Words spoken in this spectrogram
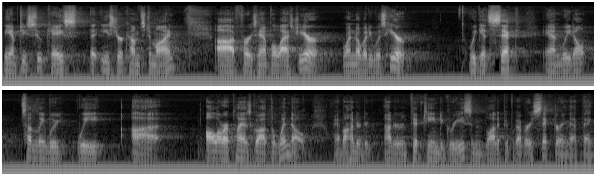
the empty suitcase Easter comes to mind. Uh, for example, last year when nobody was here, we get sick and we don't, suddenly we, we uh, all of our plans go out the window. We have 100, 115 degrees, and a lot of people got very sick during that thing.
